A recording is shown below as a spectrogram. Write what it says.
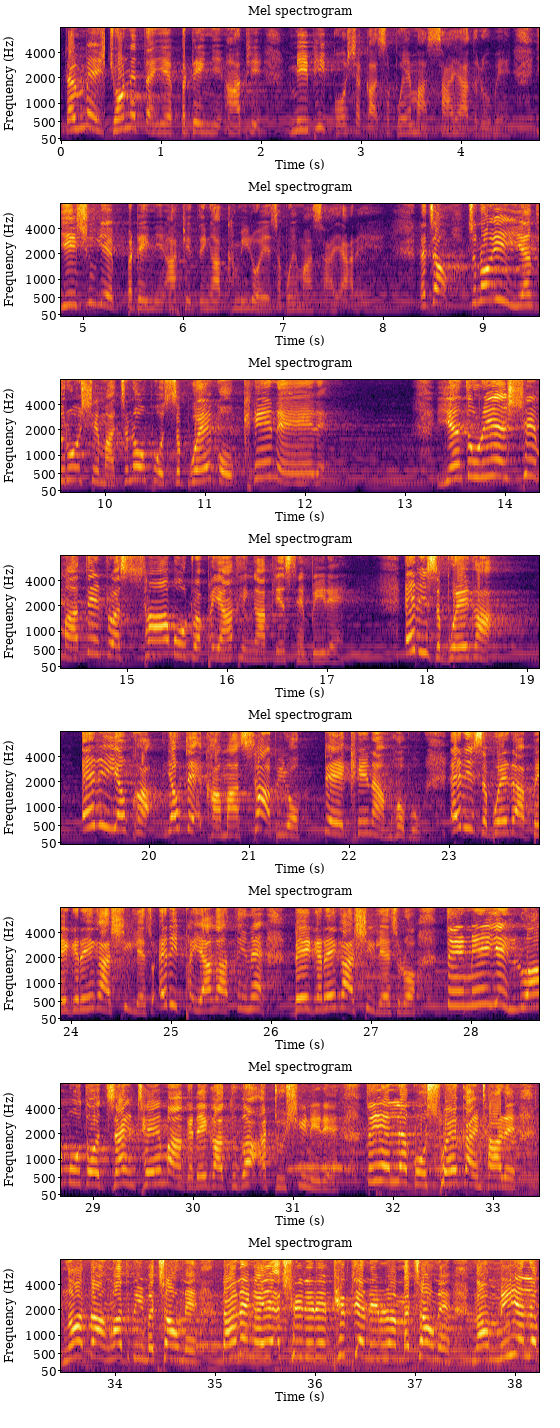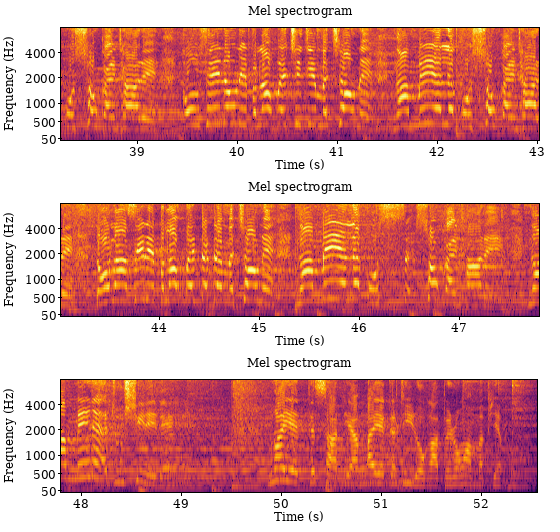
ဒါပေမဲ့ယောနသန်ရဲ့ပဋိညာဉ်အားဖြင့်မေဖိဘောရှက်ကဇပွဲမှာစားရတယ်လို့ပဲယေရှုရဲ့ပဋိညာဉ်အားဖြင့်သင်ကခမည်းတော်ရဲ့ဇပွဲမှာစားရတယ်ဒါကြောင့်ကျွန်တော်ဤယံသူတို့အရှင်မှာကျွန်တော်အဖို့ဇပွဲကိုခင်းတယ်တဲ့ယန်သူတွေရဲ့ရှေ့မှာတင့်အတွက်စားဖို့အတွက်ဘုရားခင်ကပြင်ဆင်ပေးတယ်။အဲ့ဒီစပွဲကအဲ့ဒီရောက်ကရောက်တဲ့အခါမှာစပြီးတော့တဲခင်းတာမဟုတ်ဘူး။အဲ့ဒီစပွဲကဘယ်ကလေးကရှိလဲဆိုအဲ့ဒီဘုရားကသင်နဲ့ဘယ်ကလေးကရှိလဲဆိုတော့သင် မင်းရိတ်လွှမ်းမိုးသောဂျိုင်းထဲမှာကလေးကသူကအတူရှိနေတယ်။သင်ရဲ့လက်ကိုဆွဲကင်ထားတယ်။ငါသားငါသမီးမချောင်းနဲ့တိုင်းနိုင်ငံရဲ့အခြေအနေတွေဖြစ်ပျက်နေပြီမချောင်းနဲ့ငါမင်းရဲ့လက်ကိုဆုပ်ကင်ထားတယ်။ကုံစင်းလုံးတွေဘလောက်ပဲချစ်ချစ်မချောင်းနဲ့ငါမင်းရဲ့လက်ကိုဆုပ်ကင်ထားတယ်။ဒေါ်လာဈေးတွေဘလောက်ပဲတက်တက်မချောင်းနဲ့ငါမင်းရဲ့လက်ကိုဆုပ်ကင်ထားတယ်။ငါမင်းနဲ့အတူရှိနေတယ်။ငါရဲ့သစ္စာတရားငါရဲ့ဂတိတော်ကဘယ်တော့မှမပြတ်ဘူး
